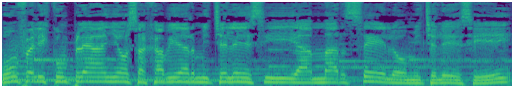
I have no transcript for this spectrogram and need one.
Un feliz cumpleaños a Javier Michelesi a Marcelo Michelesi,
